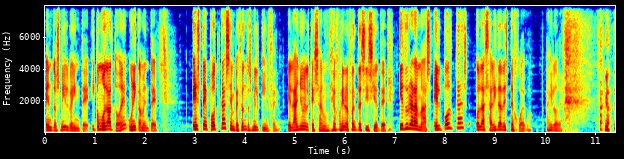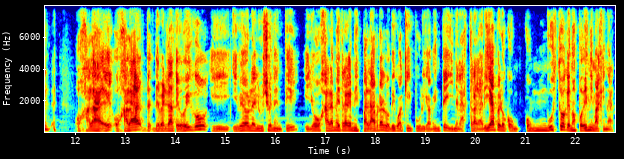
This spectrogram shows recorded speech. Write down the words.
en 2020. Y como dato, ¿eh? únicamente, este podcast empezó en 2015, el año en el que se anunció Final Fantasy VII. ¿Qué durará más, el podcast o la salida de este juego? Ahí lo dejo. Ojalá, ¿eh? Ojalá, de, verdad te oigo y, veo la ilusión en ti. Y yo ojalá me trague mis palabras, lo digo aquí públicamente, y me las tragaría, pero con, con un gusto que no os podéis ni imaginar.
